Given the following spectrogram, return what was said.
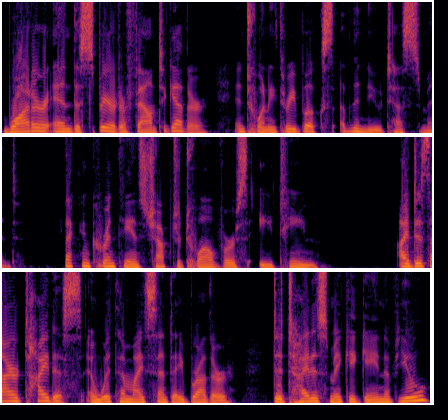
Water and the Spirit are found together in 23 books of the New Testament. 2 Corinthians chapter 12 verse 18. I desired Titus, and with him I sent a brother. Did Titus make a gain of you?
